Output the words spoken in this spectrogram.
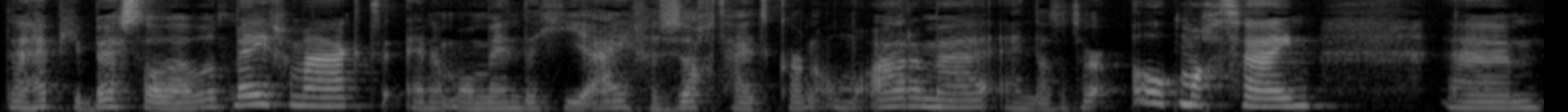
daar heb je best al wel wat meegemaakt. En op het moment dat je je eigen zachtheid kan omarmen en dat het er ook mag zijn, um,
